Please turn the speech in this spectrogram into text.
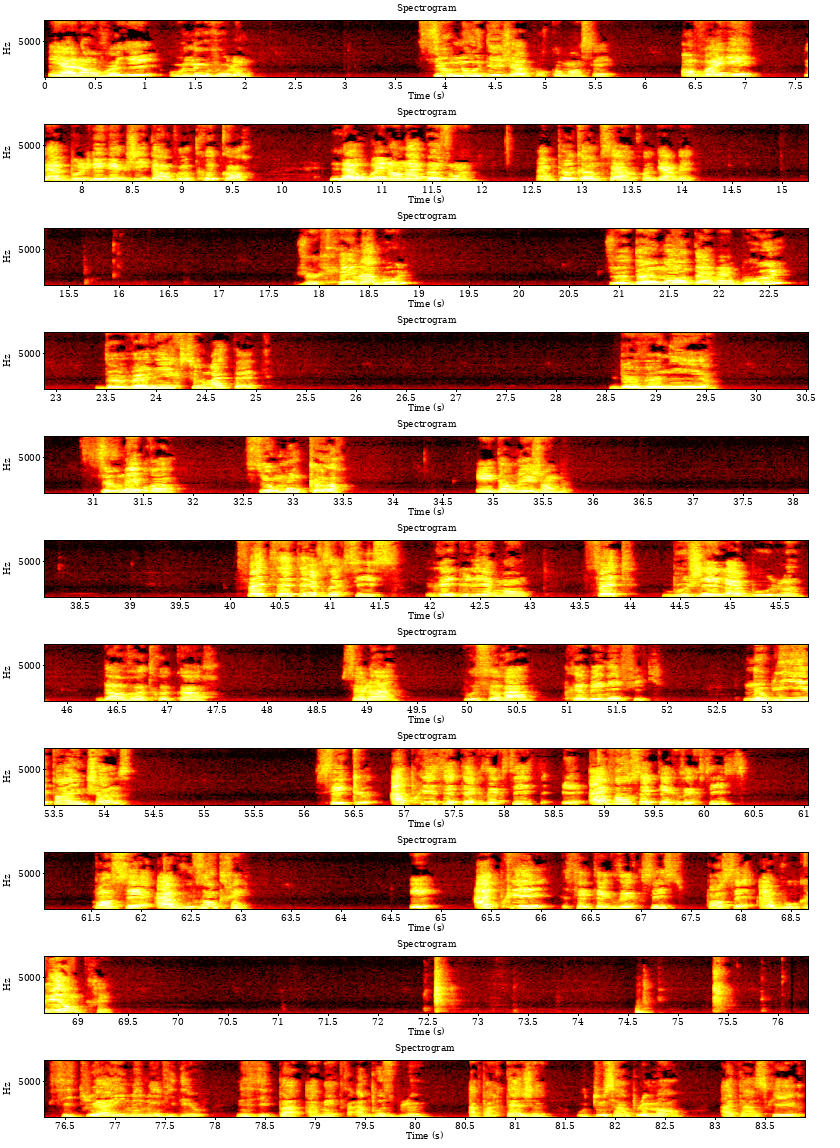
et à l'envoyer où nous voulons. Sur nous déjà pour commencer. Envoyez la boule d'énergie dans votre corps. Là où elle en a besoin. Un peu comme ça, regardez. Je crée ma boule. Je demande à ma boule de venir sur ma tête. De venir sur mes bras, sur mon corps et dans mes jambes. Faites cet exercice régulièrement. Faites bouger la boule dans votre corps. Cela vous sera très bénéfique. N'oubliez pas une chose, c'est que après cet exercice et avant cet exercice, pensez à vous ancrer. Et après cet exercice, pensez à vous réancrer. Si tu as aimé mes vidéos, n'hésite pas à mettre un pouce bleu, à partager ou tout simplement à t'inscrire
